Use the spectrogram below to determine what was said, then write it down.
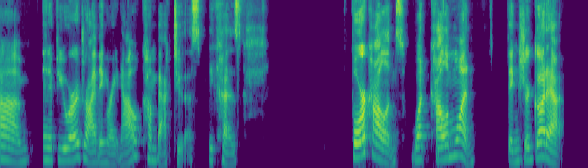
um, and if you are driving right now, come back to this because four columns. What column one, things you're good at.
